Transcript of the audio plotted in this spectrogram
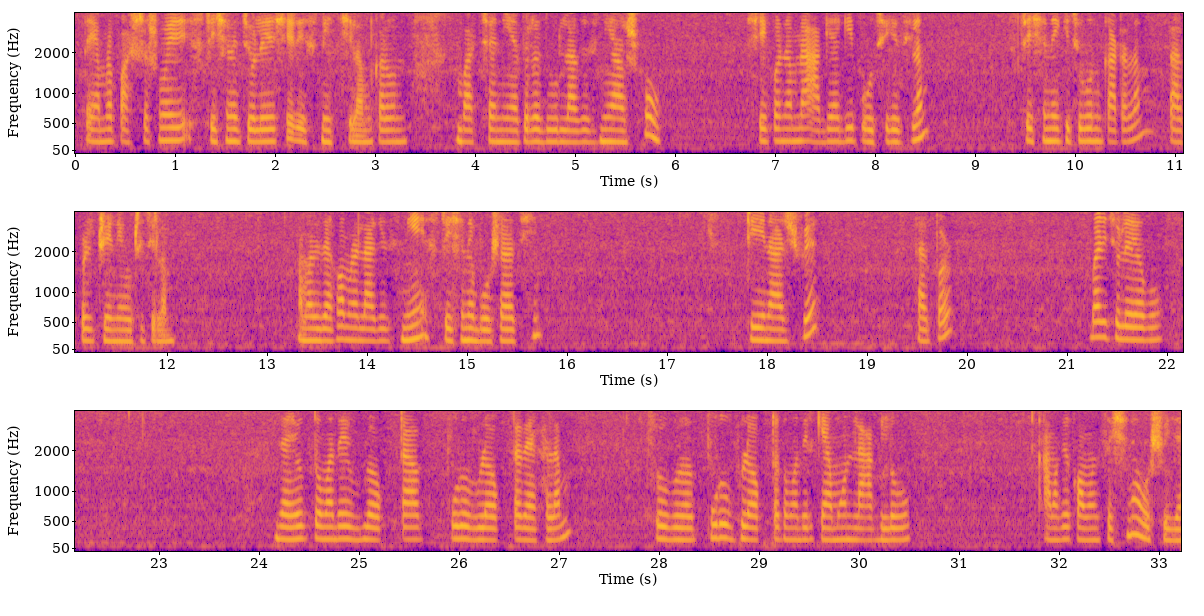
তাই আমরা পাঁচটার সময় স্টেশনে চলে এসে রেস্ট নিচ্ছিলাম, কারণ বাচ্চা নিয়ে এতটা দূর লাগেজ নিয়ে আসব, সেই কারণে আমরা আগে আগেই পৌঁছে গেছিলাম। স্টেশনে কিছুক্ষণ কাটালাম, তারপরে ট্রেনে উঠেছিলাম। আমাদের দেখো আমরা লাগেজ নিয়ে স্টেশনে বসে আছি। ট্রেন আসবে। তারপর বাড়ি চলে যাব। যাই হোক, তোমাদের ব্লগটা পুরো ব্লগটা দেখালাম। পুরো পুরো ব্লগটা তোমাদের কেমন লাগল, আমাকে কমেন্ট সেকশনে অবশ্যই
